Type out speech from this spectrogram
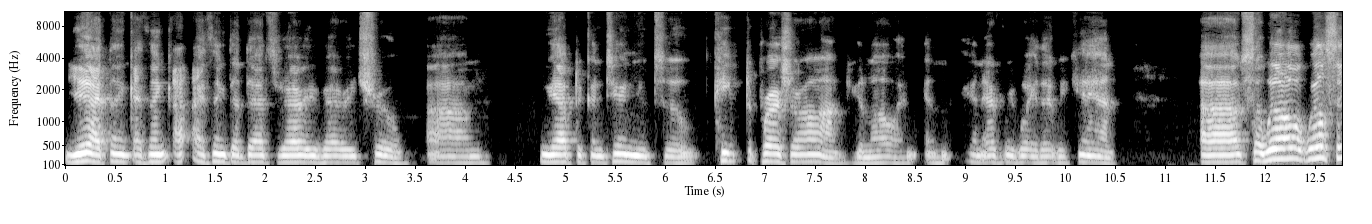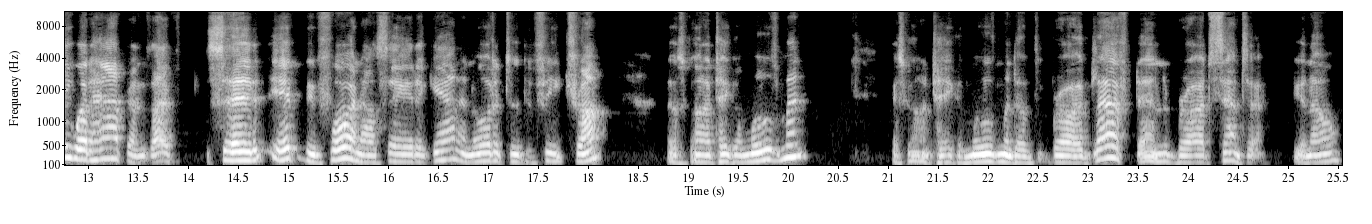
Yeah, I think I think I think that that's very very true. Um, we have to continue to keep the pressure on, you know, in, in, in every way that we can. Uh, so we'll we'll see what happens. I've said it before, and I'll say it again. In order to defeat Trump, it's going to take a movement. It's going to take a movement of the broad left and the broad center. You know,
